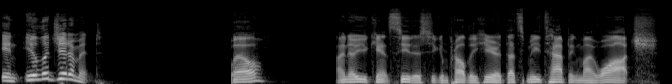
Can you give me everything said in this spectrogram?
and illegitimate, well, I know you can't see this. You can probably hear it. That's me tapping my watch.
